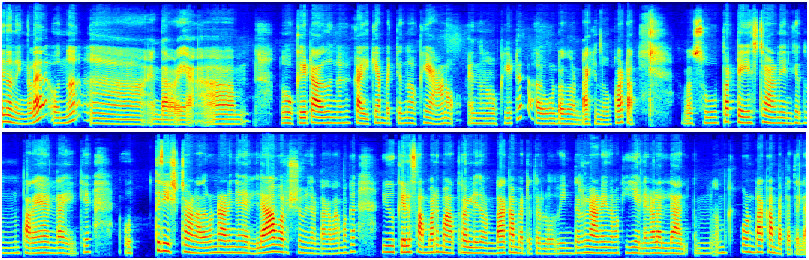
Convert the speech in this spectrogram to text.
എന്ന് നിങ്ങൾ ഒന്ന് എന്താ പറയുക നോക്കിയിട്ട് അത് നിങ്ങൾക്ക് കഴിക്കാൻ പറ്റുന്നതൊക്കെയാണോ എന്ന് നോക്കിയിട്ട് അതുകൊണ്ടൊന്ന് ഉണ്ടാക്കി നോക്കുക കേട്ടോ. അപ്പോൾ സൂപ്പർ ടേസ്റ്റാണ് എനിക്കതൊന്നും പറയാനില്ല. എനിക്ക് ഒത്തിരി ഇഷ്ടമാണ്. അതുകൊണ്ടാണ് ഞാൻ എല്ലാ വർഷവും ഇത് ഉണ്ടാക്കുന്നത് നമുക്ക് യു കെയിലെ സമ്മറിൽ മാത്രമല്ല ഇത് ഉണ്ടാക്കാൻ പറ്റത്തുള്ളൂ. വിന്ററിലാണെങ്കിൽ നമുക്ക് ഈ ഇലകളെല്ലാം നമുക്ക് ഉണ്ടാക്കാൻ പറ്റത്തില്ല.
